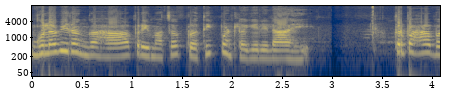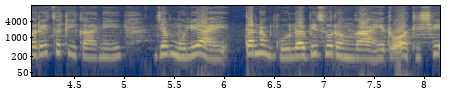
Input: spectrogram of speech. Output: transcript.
गुलाबी रंग हा प्रेमाचं प्रतीक म्हटलं गेलेलं आहे. तर पहा बरेच ठिकाणी ज्या मुली आहेत त्यांना गुलाबी जो रंग आहे तो अतिशय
